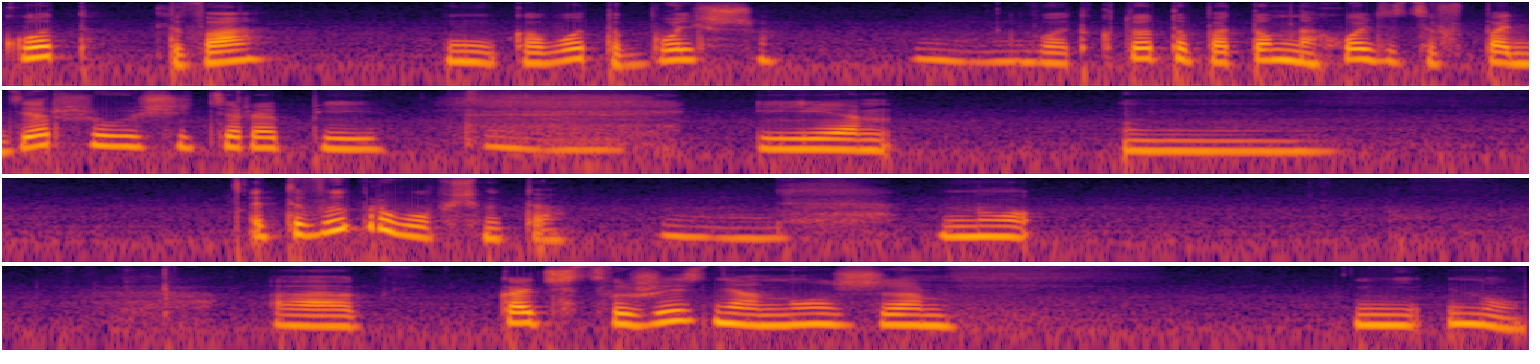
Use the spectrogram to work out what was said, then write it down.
год-два, у кого-то больше. Мгм. Вот. Кто-то потом находится в поддерживающей терапии. Мгм. И это выбор, в общем-то. Мгм. Но а, качество жизни, оно же не, ну,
